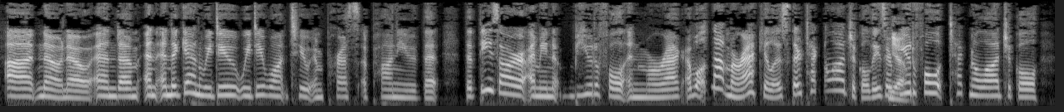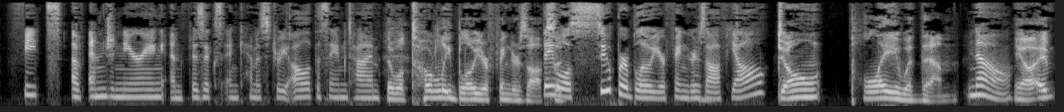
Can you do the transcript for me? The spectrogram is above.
Uh, no, no. And, um, and, and again, we do, we do want to impress upon you that, that these are, I mean, beautiful and mirac, well, not miraculous, they're technological. These are Yeah. beautiful technological feats of engineering and physics and chemistry all at the same time. That will totally blow your fingers off. They So will super blow your fingers off, y'all. don't play with them. No. You know, and,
